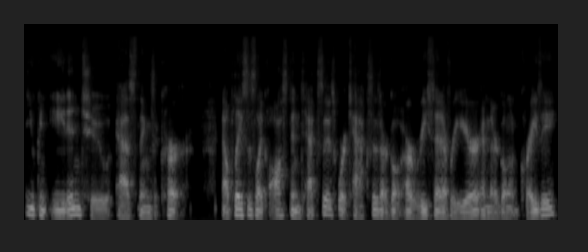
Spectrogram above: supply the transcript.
you can eat into as things occur. Now, places like Austin, Texas, where taxes are go are reset every year and they're going crazy,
